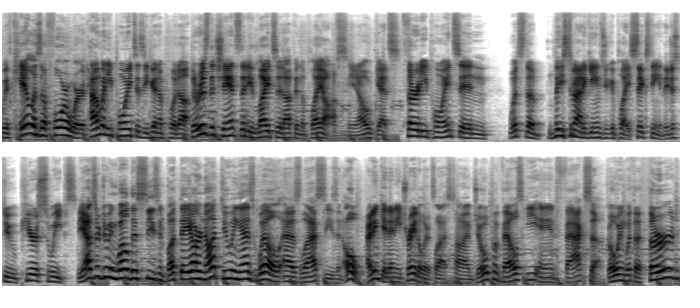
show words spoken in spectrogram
with Cale as a forward, how many points is he gonna put up? There is the chance that he lights it up in the playoffs, you know, gets 30 points in What's the least amount of games you could play? 16. They just do pure sweeps. The Avs are doing well this season, but they are not doing as well as last season. Oh, I didn't get any trade alerts last time. Joe Pavelski and Faksa going with a third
